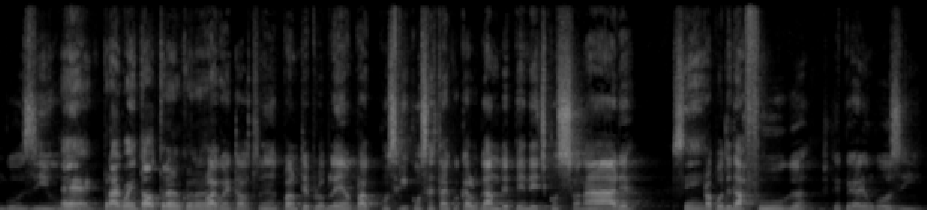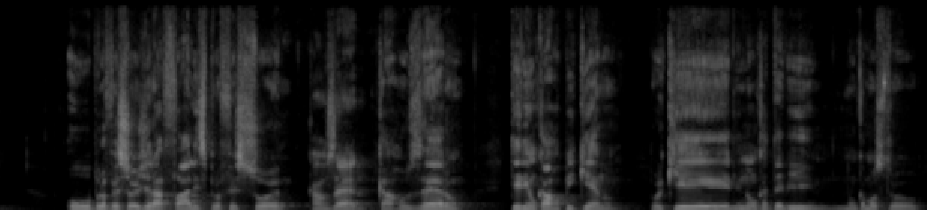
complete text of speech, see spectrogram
um golzinho É, pra aguentar o tranco, né? para aguentar o tranco, para não ter problema, para conseguir consertar em qualquer lugar, não depender de concessionária, Sim. para poder dar fuga. Acho que ele pegaria um golzinho. O professor Girafales, professor Carro zero. carro zero, teria um carro pequeno. Porque ele nunca teve, nunca mostrou.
